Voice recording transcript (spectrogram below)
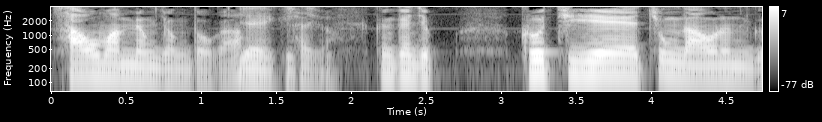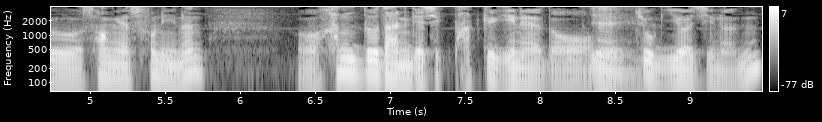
4, 5만 명 정도가 예, 그렇죠. 차이. 그러니까 이제 그 뒤에 쭉 나오는 그 성의 순위는 어, 한두 단계씩 바뀌긴 해도 예. 쭉 이어지는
